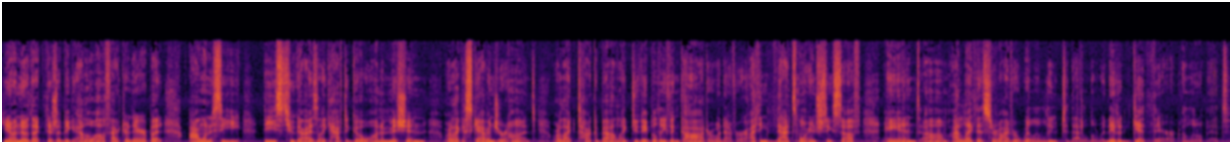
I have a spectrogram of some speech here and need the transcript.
You know, I know that there's a big LOL factor there, but I want to see these two guys like have to go on a mission or like a scavenger hunt or like talk about like do they believe in God or whatever. I think that's more interesting stuff, and um, I like that Survivor will allude to that a little bit. It'll get there a little bit.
